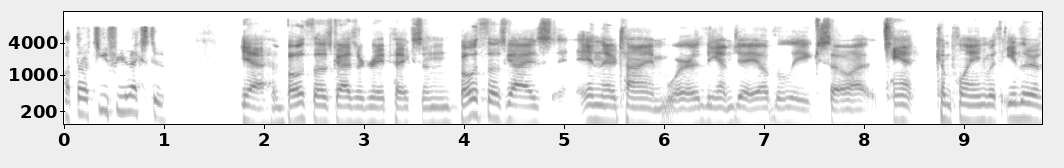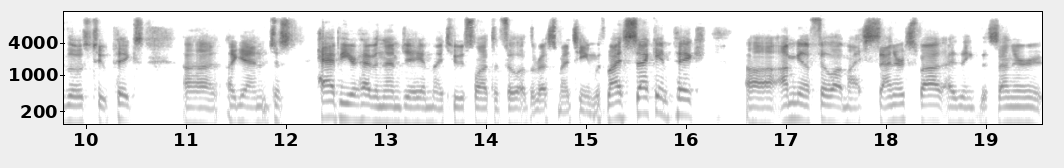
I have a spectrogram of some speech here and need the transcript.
I'll throw it to you for your next two. Yeah, both those guys are great picks, and both those guys in their time were the MJ of the league. So I can't complain with either of those two picks. Uh, again, just happier having MJ in my two slot to fill out the rest of my team. With my second pick, uh, I'm going to fill out my center spot. I think the center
